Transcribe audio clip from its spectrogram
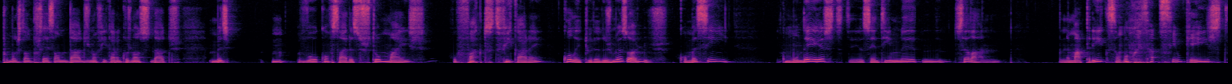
por uma questão de proteção de dados, não ficarem com os nossos dados. Mas hum, vou confessar, assustou-me mais o facto de ficarem com a leitura dos meus olhos. Como assim? Que mundo é este? Eu senti-me, sei lá, na Matrix ou uma coisa assim, o que é isto?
